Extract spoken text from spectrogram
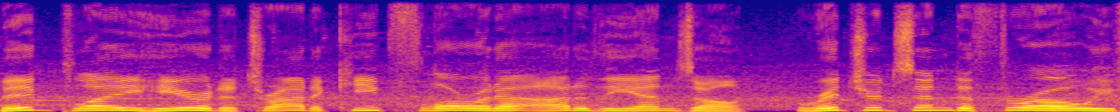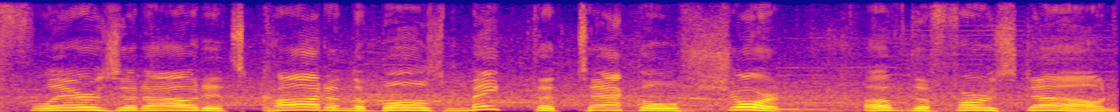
big play here to try to keep Florida out of the end zone. Richardson to throw. He flares it out. It's caught, and the Bulls make the tackle short of the first down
